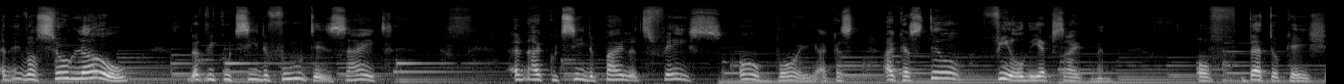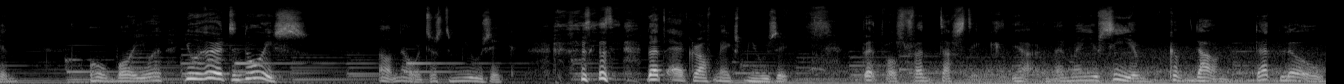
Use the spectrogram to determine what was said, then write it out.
and it was so low that we could see the food inside. And I could see the pilot's face. Oh boy, I can, I can still feel the excitement of that occasion. Oh boy, you, you heard the noise. Oh no, it's just the music. that aircraft makes music. That was fantastic. Yeah, and then when you see him come down that low,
